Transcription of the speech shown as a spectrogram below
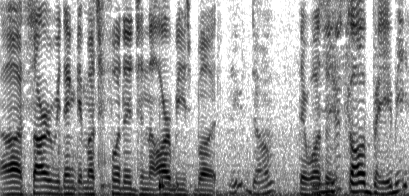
Uh, sorry we didn't get much footage in the Arby's, but You dumb. there wasn't. You just call it baby.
